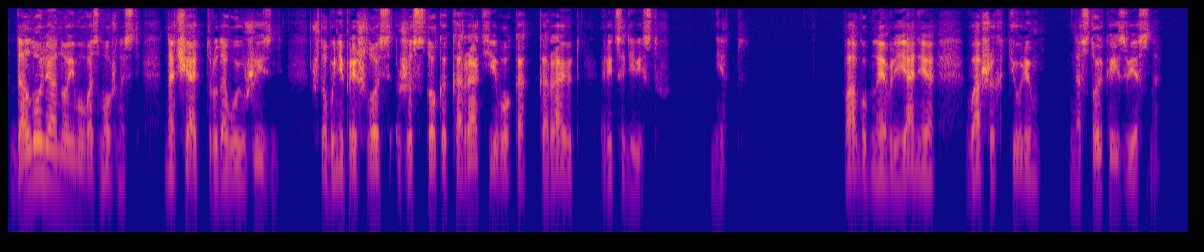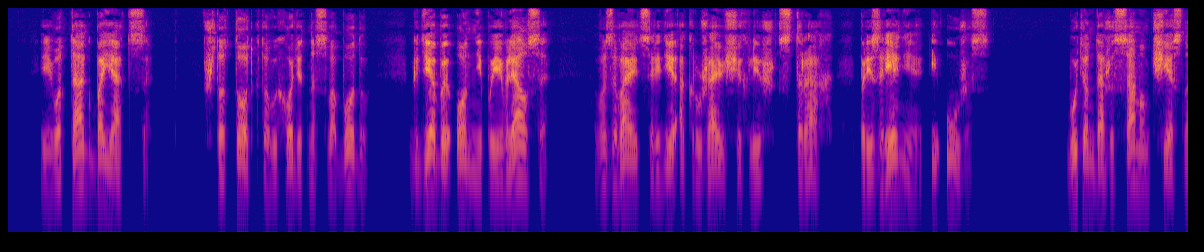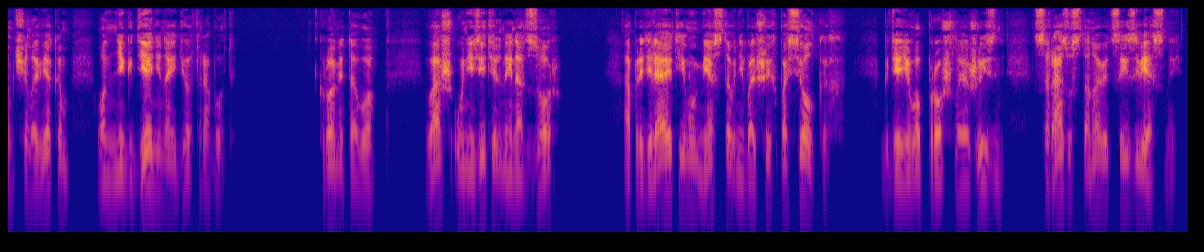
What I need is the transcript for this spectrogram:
Дало ли оно ему возможность начать трудовую жизнь, чтобы не пришлось жестоко карать его, как карают рецидивистов? Нет. Пагубное влияние ваших тюрем настолько известно, и его так боятся, что тот, кто выходит на свободу, где бы он ни появлялся, вызывает среди окружающих лишь страх, презрение и ужас. Будь он даже самым честным человеком, он нигде не найдет работы. Кроме того, ваш унизительный надзор определяет ему место в небольших поселках, где его прошлая жизнь сразу становится известной.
